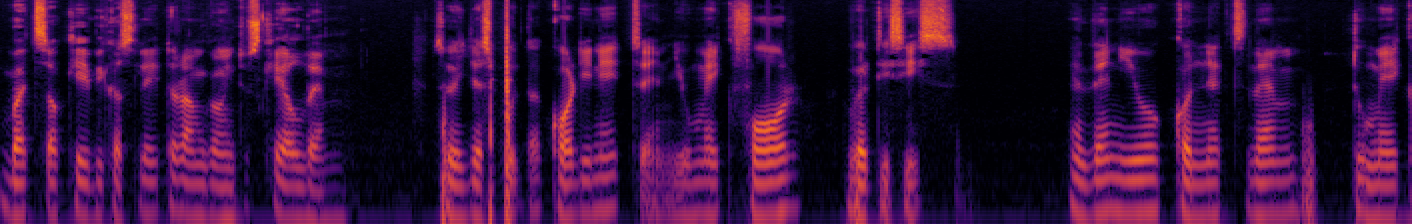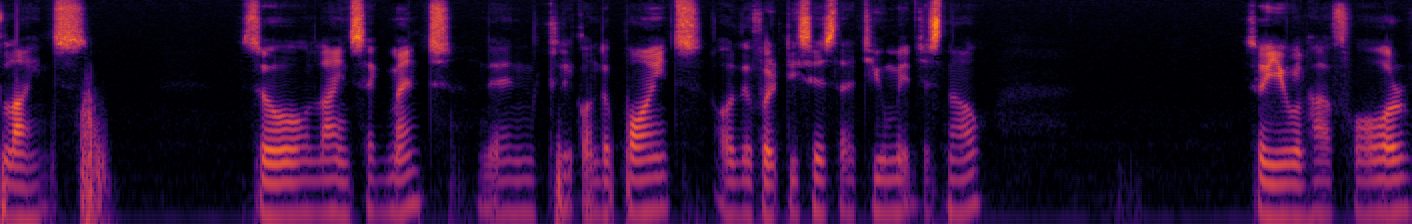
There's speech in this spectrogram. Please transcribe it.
But it's okay because later I'm going to scale them. So you just put the coordinates and you make four vertices. And then you connect them to make lines. So line segment then click on the points or the vertices that you made just now. So you will have four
